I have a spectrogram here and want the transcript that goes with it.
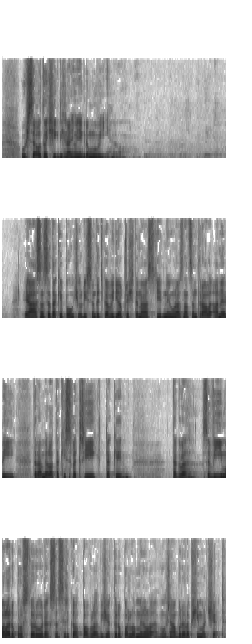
Už se otočí, když na něho někdo mluví. Já jsem se taky poučil. Když jsem teďka viděl před 14 dny u nás na centrále Anelí, která měla taky svetřík, taky takhle se výjímala do prostoru, tak jsem si říkal, Pavle, víš, jak to dopadlo minule? Možná bude lepší mlčet.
